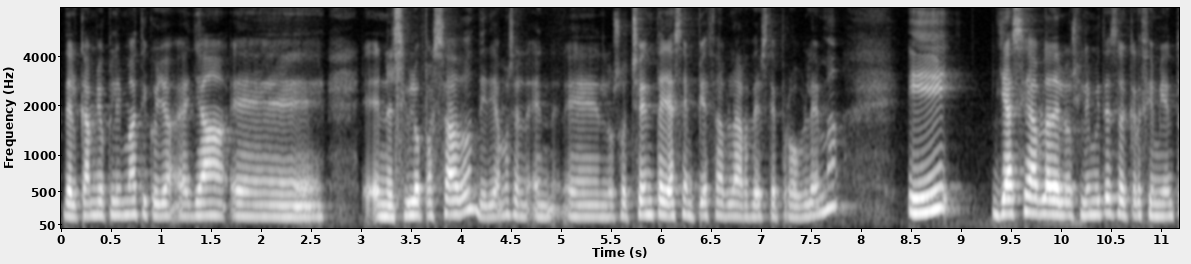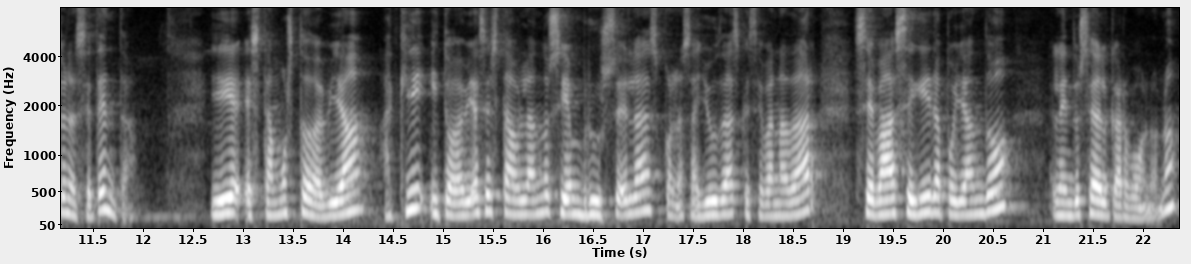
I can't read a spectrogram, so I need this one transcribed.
del cambio climático ya, eh, en el siglo pasado, diríamos en, los 80 ya se empieza a hablar de este problema y ya se habla de los límites del crecimiento en el 70. Y estamos todavía aquí y todavía se está hablando si en Bruselas, con las ayudas que se van a dar, se va a seguir apoyando la industria del carbono. ¿no?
